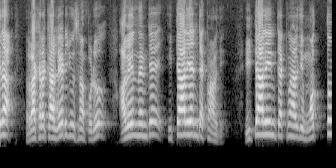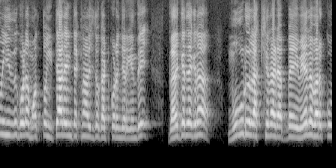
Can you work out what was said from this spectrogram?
ఇలా రకరకాల లైట్ చూసినప్పుడు అవేంటంటే ఇటాలియన్ టెక్నాలజీ. ఇటాలియన్ టెక్నాలజీ మొత్తం ఇది కూడా మొత్తం ఇటాలియన్ టెక్నాలజీతో కట్టుకోవడం జరిగింది. దగ్గర దగ్గర మూడు లక్షల డెబ్బై వేల వరకు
